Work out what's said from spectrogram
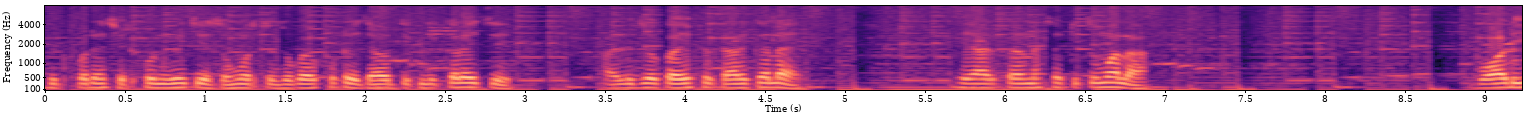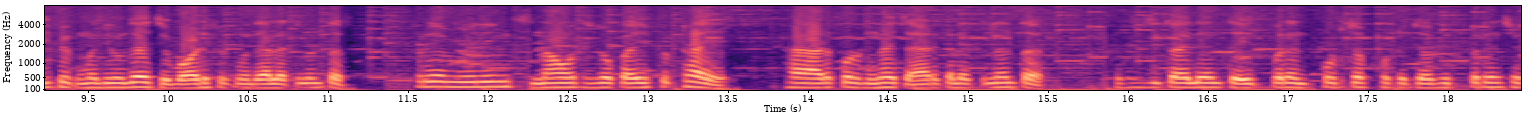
बिटपर्यंत सेट करून घ्यायची समोरचा जो काही फोटो आहे त्यावरती क्लिक करायचे. खाली जो काही इफेक्ट ॲड केला आहे हे ॲड करण्यासाठी तुम्हाला बॉडी इफेक्टमध्ये येऊन जायचे. बॉडी इफेक्टमध्ये आल्याच्यानंतर फ्रेम युनिंग्स नावाचा जो काही इफेक्ट आहे हा ॲड करून घ्यायचा. ॲड केल्याच्यानंतर जी काय लेंथ आहे इथपर्यंत पुढच्या फोटोच्या विथपर्यंत सेट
